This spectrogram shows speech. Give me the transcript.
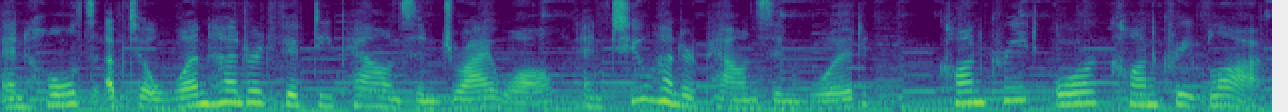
and holds up to 150 pounds in drywall and 200 pounds in wood, concrete, or concrete block.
